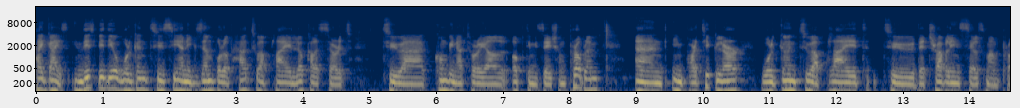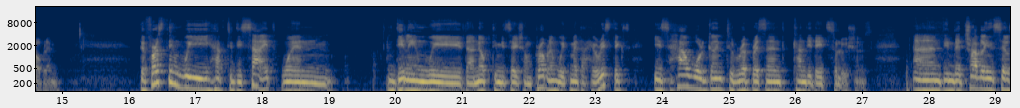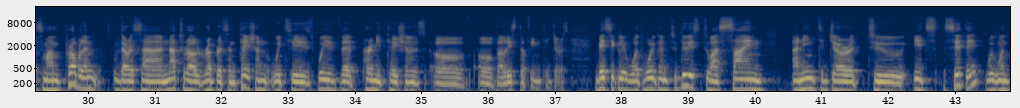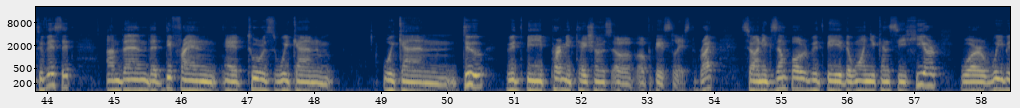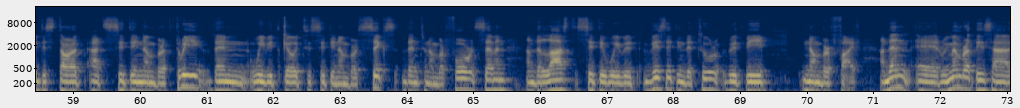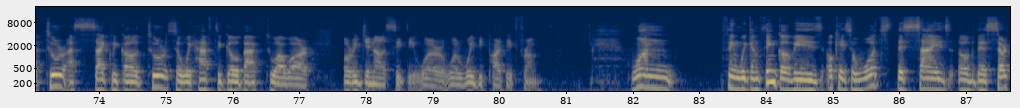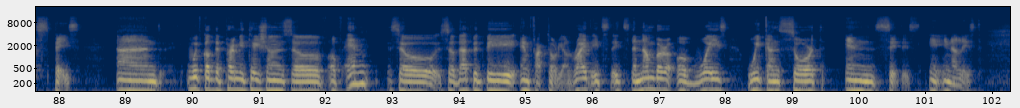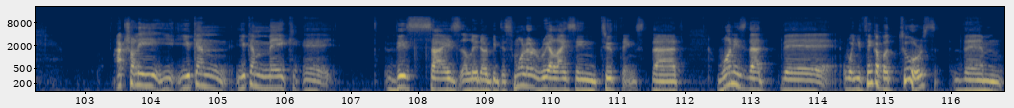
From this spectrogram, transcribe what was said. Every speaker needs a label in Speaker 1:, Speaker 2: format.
Speaker 1: Hi guys, in this video we're going to see an example of how to apply local search to a combinatorial optimization problem and in particular we're going to apply it to the traveling salesman problem. The first thing we have to decide when dealing with an optimization problem with meta heuristics is how we're going to represent candidate solutions. And in the traveling salesman problem, there is a natural representation, which is with the permutations of, of a list of integers. Basically, what we're going to do is to assign an integer to each city we want to visit, and then the different uh, tours we can we can do would be permutations of, of this list, right? So an example would be the one you can see here, where we would start at city number three, then we would go to city number six, then to number four, seven, and the last city we would visit in the tour would be number five. And then uh, remember this uh, tour, a cyclical tour, so we have to go back to our original city where, where we departed from. One thing we can think of is, okay, so what's the size of the search space? And we've got the permutations of, of n, so, so that would be n factorial, right? It's, it's the number of ways we can sort n cities in, in a list. Actually, you can, you can make uh, this size a little bit smaller, realizing two things. That one is that the when you think about tours, the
